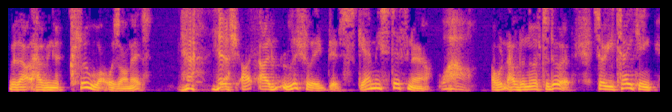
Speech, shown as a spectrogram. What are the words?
without having a clue what was on it. yeah. Which I, I literally, it scare me stiff now. Wow. I wouldn't have the nerve to do it. So you're taking,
